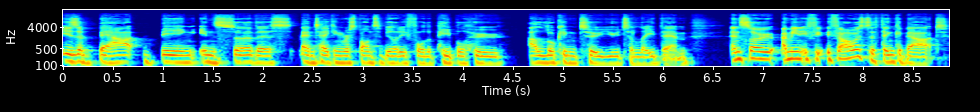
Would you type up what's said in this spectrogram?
is about being in service and taking responsibility for the people who are looking to you to lead them. And so, I mean, if, if I was to think about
